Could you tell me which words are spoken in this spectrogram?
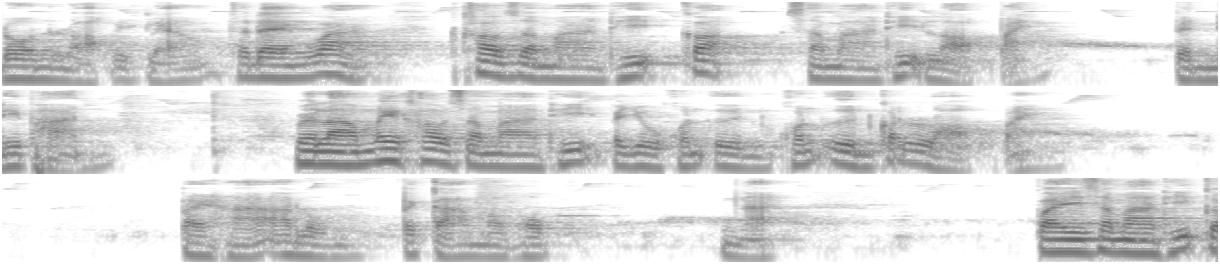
โดนหลอกอีกแล้ว แสดงว่าเข้าสมาธิก็สมาธิหลอกไป เป็นนิพพาน เวลาไม่เข้าสมาธิไปอยู่คนอื่น คนอื่นก็หลอกไป ไปหาอารมณ์ไปกามมาพบ นะไปสมาธิก็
